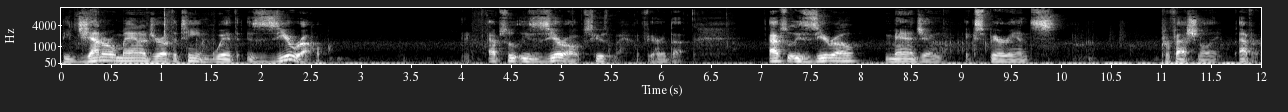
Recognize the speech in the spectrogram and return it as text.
the general manager of the team, with zero absolutely zero, excuse me if you heard that, absolutely zero managing experience professionally ever.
